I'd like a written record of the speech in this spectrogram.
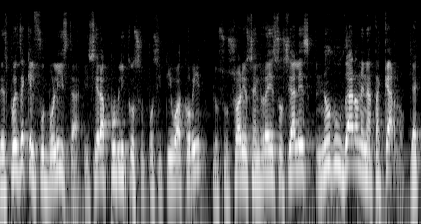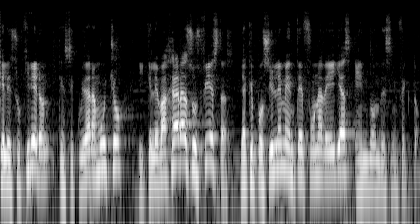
Después de que el futbolista hiciera público su positivo a COVID, los usuarios en redes sociales no dudaron en atacarlo, ya que le sugirieron que se cuidara mucho y que le bajara sus fiestas, ya que posiblemente fue una de ellas en donde se infectó.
